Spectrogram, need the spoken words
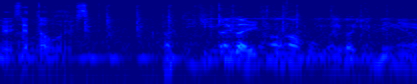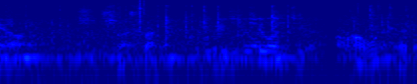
저기 셋다 모여 있어. 니끼가 1등하고 우리가 2등이야. 진출 아니야? 그리고 T1지 아웃해야 돼.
